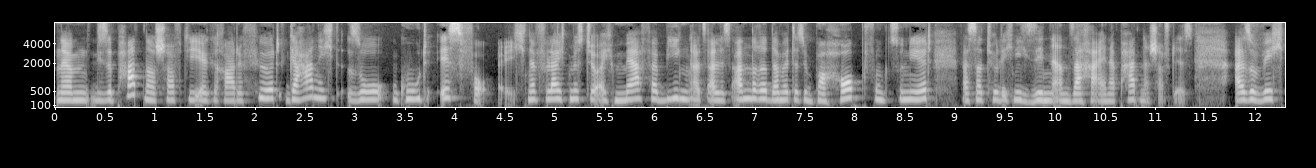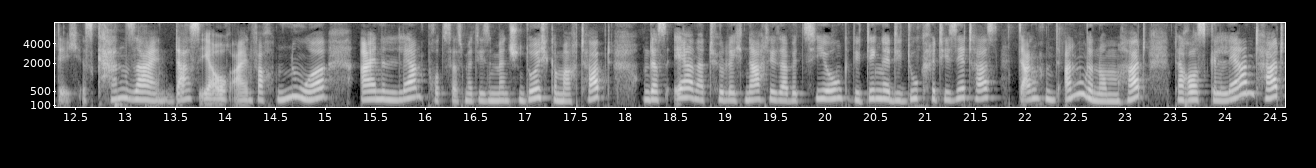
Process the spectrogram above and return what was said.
ähm, diese Partnerschaft, die ihr gerade führt, gar nicht so gut ist für euch. Ne? Vielleicht müsst ihr euch mehr verbiegen als alles andere, damit es überhaupt funktioniert, was natürlich nicht Sinn an Sache einer Partnerschaft ist. Also wichtig, es kann sein, dass ihr auch einfach nur einen Lernprozess mit diesem Menschen durchgemacht habt und dass er natürlich nach dieser Beziehung die Dinge, die du kritisiert hast, dankend angenommen hat, daraus gelernt hat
